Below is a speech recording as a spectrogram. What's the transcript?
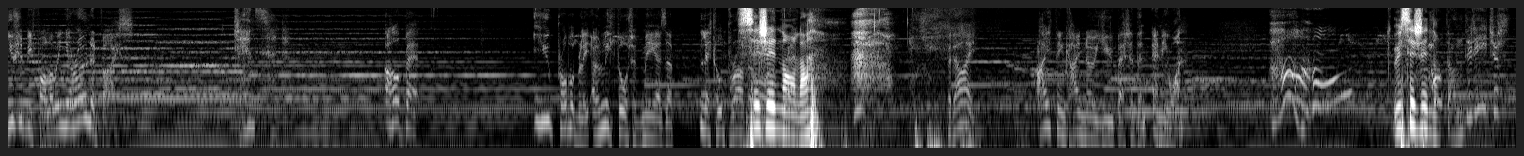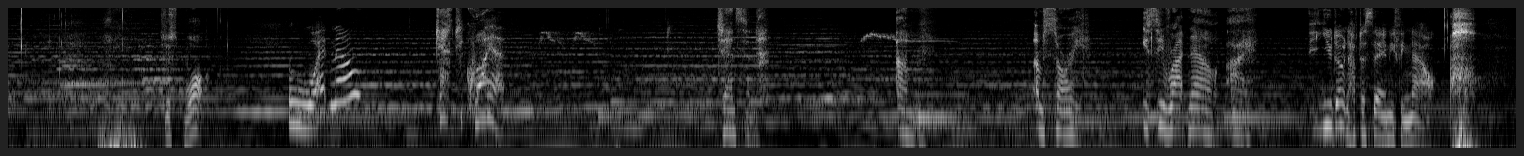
you should be following your own advice. Jensen. I'll bet. You probably only thought of me as a little brother. C'est or a gênant friend. là. But I, I think I know you better than anyone. Oh. Oui, c'est gênant. Hold did he just... Just what? What now? Just be quiet. Jensen. Um. I'm sorry. You see, right now, I. You don't have to say anything now.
